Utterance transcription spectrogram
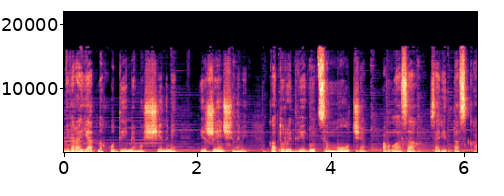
невероятно худыми мужчинами и женщинами, которые двигаются молча, а в глазах царит тоска.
